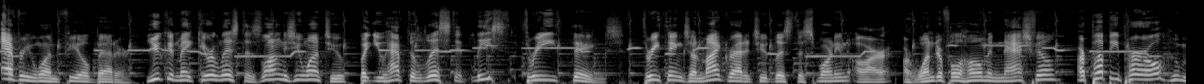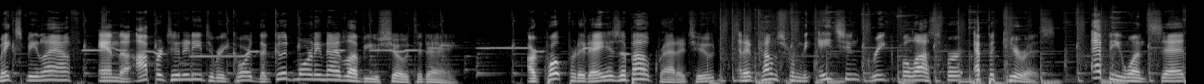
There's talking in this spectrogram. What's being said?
everyone feel better. You can make your list as long as you want to, but you have to list at least three things. Three things on my gratitude list this morning are our wonderful home in Nashville, our puppy Pearl, who makes me laugh, and the opportunity to record the Good Morning I Love You show today. Our quote for today is about gratitude, and it comes from the ancient Greek philosopher Epicurus. Epi once said,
